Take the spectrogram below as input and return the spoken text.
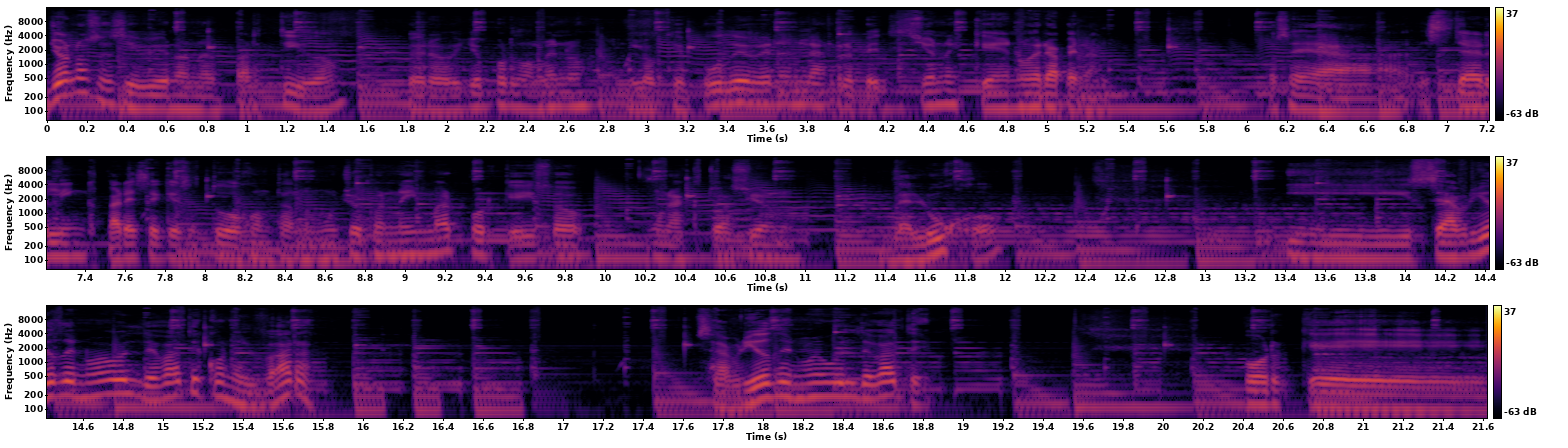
yo no sé si vieron el partido, pero yo por lo menos lo que pude ver en las repeticiones que no era penal. O sea, Sterling parece que se estuvo juntando mucho con Neymar porque hizo una actuación de lujo. Y se abrió de nuevo el debate con el VAR se abrió de nuevo el debate. Porque,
